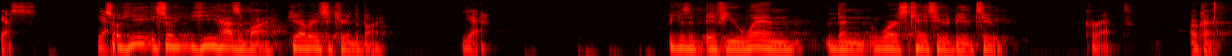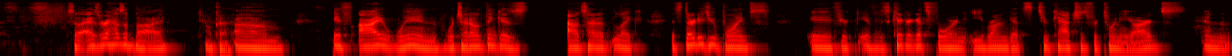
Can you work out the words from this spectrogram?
yes, Yeah. So he so he has a buy. He already secured the buy. yeah, Because if, if you win, then worst case he would be the two. correct. Okay. So Ezra has a buy. Okay. Um, if I win, which I don't think is outside of like it's 32 points. If your if his kicker gets four and Ebron gets two catches for 20 yards, and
